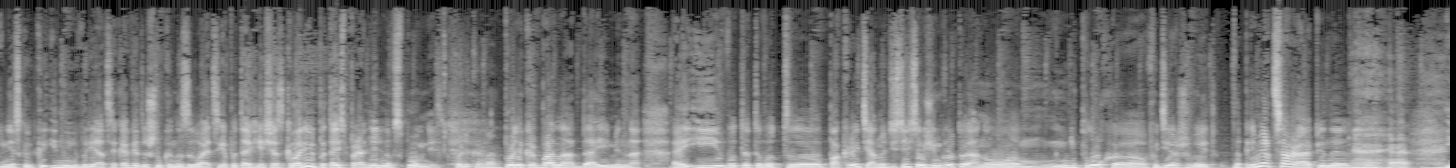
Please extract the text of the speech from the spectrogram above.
несколько иные вариации. Как эта штука называется? Я пытаюсь, я сейчас говорю и пытаюсь параллельно вспомнить. поликарбонат. Поликарбонат, да, именно. Э, И вот это вот э, покрытие, оно действительно очень крутое, оно неплохо выдерживает, например, царапины. И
